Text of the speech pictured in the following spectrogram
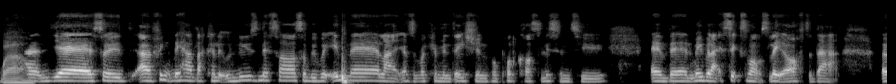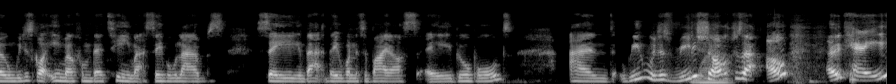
Wow. And yeah, so I think they had like a little newsletter. So we were in there like as a recommendation for podcasts to listen to. And then maybe like six months later after that, um, we just got an email from their team at Sable Labs saying that they wanted to buy us a billboard. And we were just really Wow. shocked. We was like, oh, okay.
